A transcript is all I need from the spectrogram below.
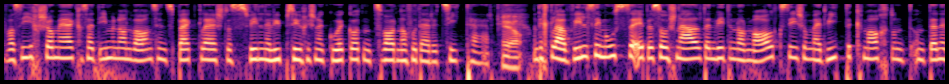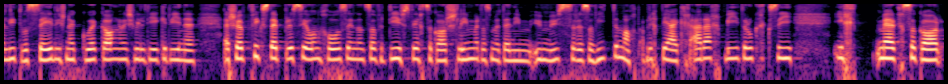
was ich schon merke, es hat immer noch einen Wahnsinns-Backlash, dass es vielen Leuten psychisch nicht gut geht und zwar noch von dieser Zeit her. Ja. Und ich glaube, weil es im Aussen eben so schnell dann wieder normal war und man hat weitergemacht und, und den Leuten, wo es seelisch nicht gut gegangen ist, weil die irgendwie in eine Erschöpfungsdepression gekommen sind und so, für die ist es vielleicht sogar schlimmer, dass man dann im, im Äußeren so weitermacht. Aber ich bin eigentlich auch recht beeindruckt gewesen. Ich merke sogar,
